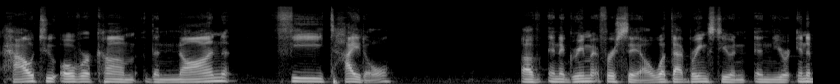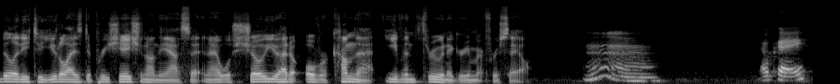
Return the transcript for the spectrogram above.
how to overcome the non-fee title of an agreement for sale, what that brings to you, and, and your inability to utilize depreciation on the asset. And I will show you how to overcome that, even through an agreement for sale. Hmm. Okay.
